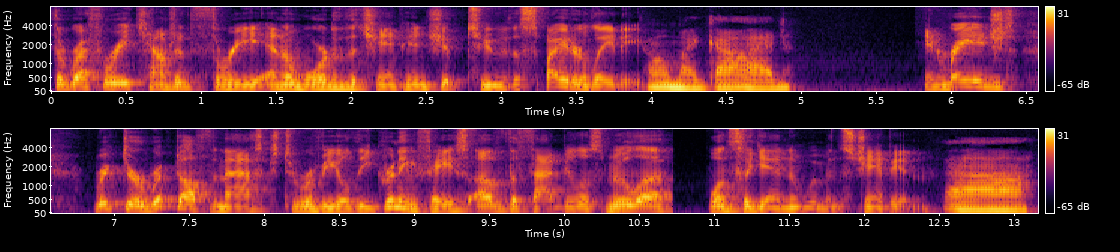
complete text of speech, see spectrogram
the referee counted three and awarded the championship to the Spider Lady. Oh my god. Enraged, Richter ripped off the mask to reveal the grinning face of the fabulous Moolah, once again women's champion. Ah.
